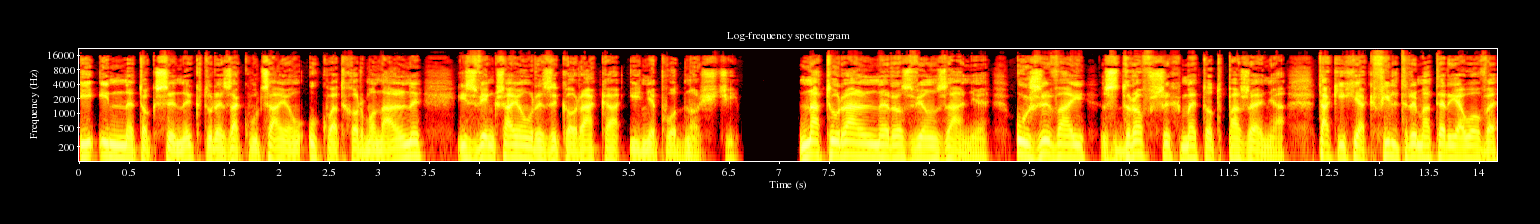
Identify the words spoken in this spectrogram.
i inne toksyny, które zakłócają układ hormonalny i zwiększają ryzyko raka i niepłodności. Naturalne rozwiązanie. Używaj zdrowszych metod parzenia, takich jak filtry materiałowe,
